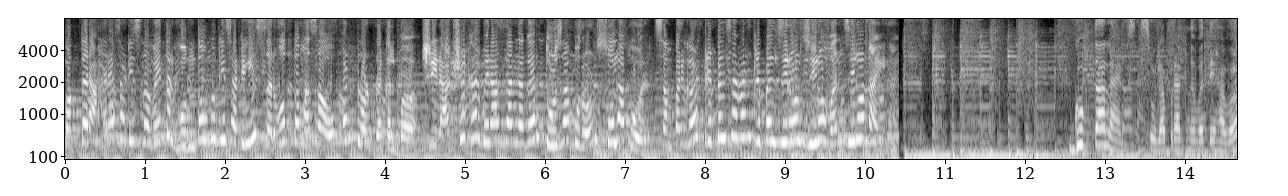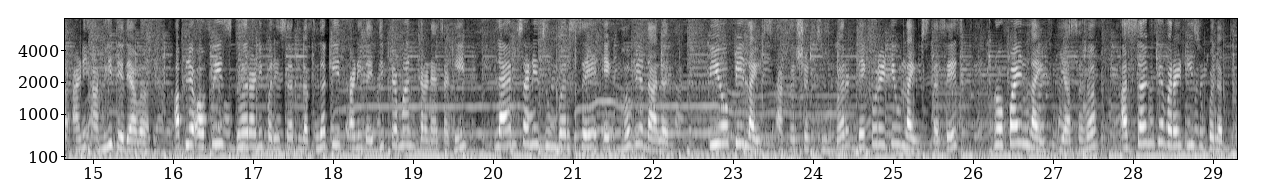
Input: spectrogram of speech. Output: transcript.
फक्त राहण्यासाठीच नव्हे तर गुंतवणुकीसाठीही सर्वोत्तम असा ओपन प्लॉट प्रकल्प. श्री राजशेखर बिराजदार नगर तुळजापूर रोड सोलापूर. संपर्क triple seven triple zero zero one zero nine Gupta lamps सोलापुरात नवं ते हवं आणि आम्ही ते द्यावं. आपले ऑफिस घर आणि परिसर लखलखीत आणि दैदिप्यमान करण्यासाठी लॅम्प्स आणि झुंबर्सचे एक भव्य दालन. पीओपी लाईट्स आकर्षक झुंबर डेकोरेटिव्ह लाईट्स तसेच प्रोफाईल लाइट यासह असंख्य व्हरायटीज उपलब्ध.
